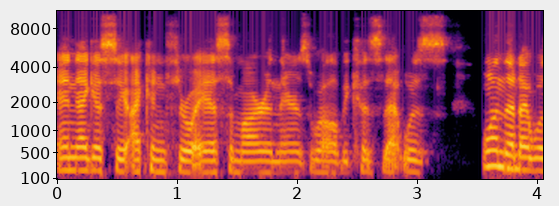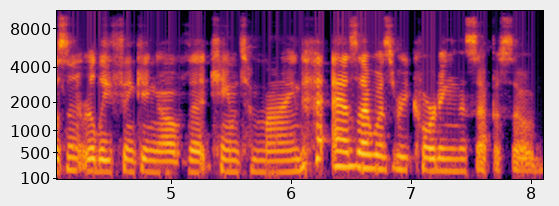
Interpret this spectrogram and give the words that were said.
And I guess I can throw ASMR in there as well because that was one that I wasn't really thinking of that came to mind as I was recording this episode.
